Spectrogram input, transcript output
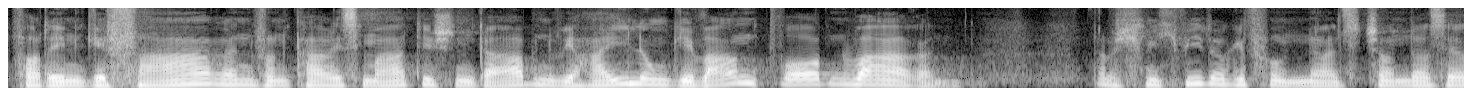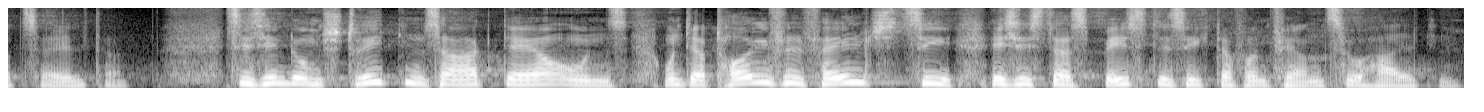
vor den Gefahren von charismatischen Gaben wie Heilung gewarnt worden waren. Da habe ich mich wiedergefunden, als John das erzählt hat. Sie sind umstritten, sagte er uns, und der Teufel fälscht sie. Es ist das Beste, sich davon fernzuhalten.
